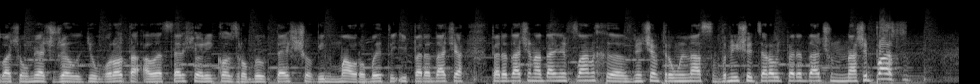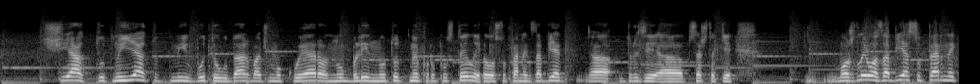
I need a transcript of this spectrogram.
бачимо, м'яч вже влетів в ворота, але Серхіо Ріко зробив те, що він мав робити. І передача, передача на дальній фланг. е, З м'ячем Тримульнас вміщується, робить передачу. Наші пас. Як тут, ну як тут міг бути удар, бачимо Куеро. Ну блін, ну тут ми пропустили. Суперник заб'є. Е, Друзі, е, все ж таки. Можливо, заб'є суперник,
